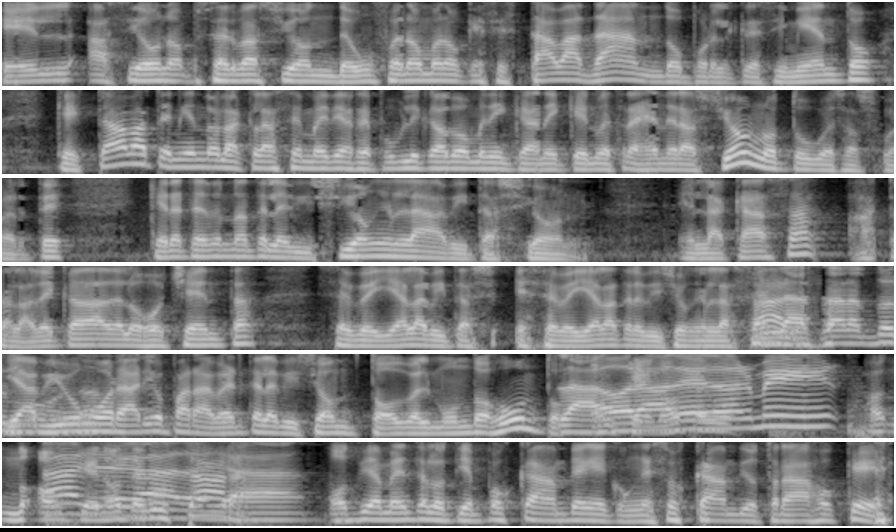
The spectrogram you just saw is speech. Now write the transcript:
él hacía una observación de un fenómeno que se estaba dando por el crecimiento que estaba teniendo la clase media en República Dominicana y que nuestra generación no tuvo esa suerte, que era tener una televisión en la habitación. En la casa, hasta la década de los 80, se veía la, habitación, se veía la televisión en la sala. la sala todo el y había un horario para ver televisión todo el mundo junto. La Aunque hora no de te- dormir. Ah, no, aunque no te gustara. ya. Obviamente los tiempos cambian y con esos cambios trajo que,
